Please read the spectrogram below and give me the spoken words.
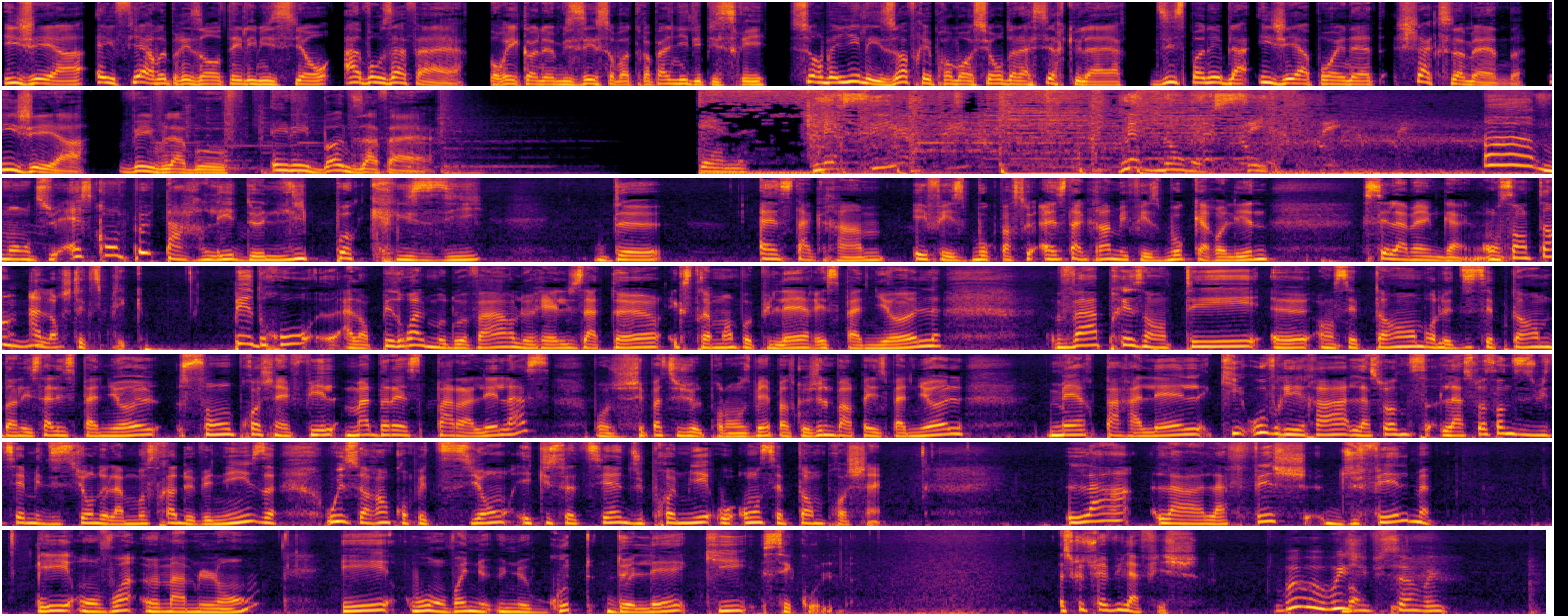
IGA est fier de présenter l'émission À vos affaires. Pour économiser sur votre panier d'épicerie, surveillez les offres et promotions de la circulaire disponible à IGA.net chaque semaine. IGA, vive la bouffe et les bonnes affaires. Merci. Maintenant, merci. Ah, mon Dieu. Est-ce qu'on peut parler de l'hypocrisie de Instagram et Facebook? Parce que Instagram et Facebook, Caroline, c'est la même gang. On s'entend? Alors, je t'explique. Pedro, euh, alors Pedro Almodovar, le réalisateur extrêmement populaire espagnol, va présenter euh, en septembre, le 10 septembre, dans les salles espagnoles, son prochain film Madres Paralelas. Bon, je sais pas si je le prononce bien parce que je ne parle pas espagnol. Mère parallèle, qui ouvrira la, la 78e édition de la Mostra de Venise, où il sera en compétition et qui se tient du 1er au 11 septembre prochain. Là, la, la fiche du film, et on voit un mamelon, et où on voit une, une goutte de lait qui s'écoule. Est-ce que tu as vu l'affiche? Oui, oui, oui, Bon. j'ai vu ça, oui.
